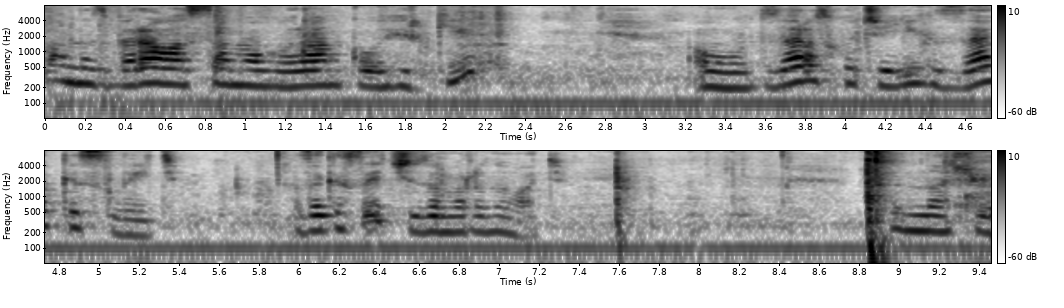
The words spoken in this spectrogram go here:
Мама назбирала з самого ранку огірків. От, зараз хоче їх закислити. Закислити чи замаринувати. Це наші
